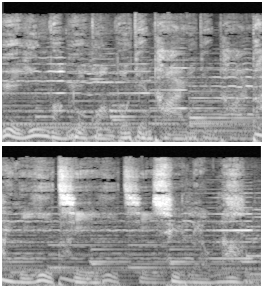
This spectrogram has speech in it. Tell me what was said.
乐音网络广播电台，带你一起去流浪。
